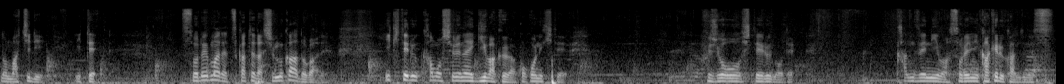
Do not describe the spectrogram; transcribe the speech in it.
の街にいて、それまで使ってた SIM カードがね、生きてるかもしれない疑惑がここに来て浮上しているので、完全に今それにかける感じです。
